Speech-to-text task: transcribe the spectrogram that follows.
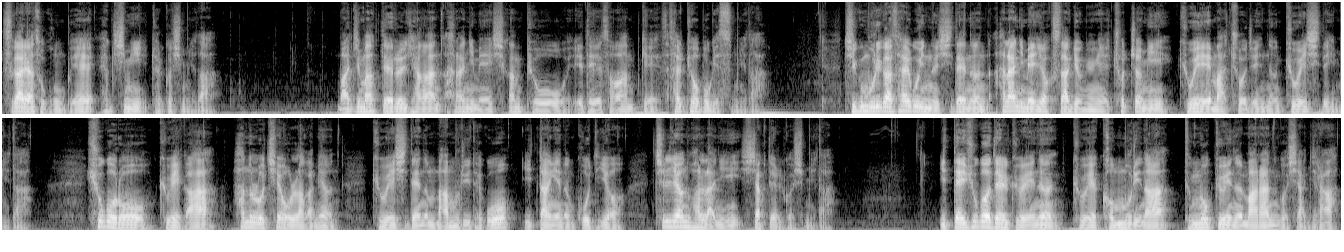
스가랴서 공부의 핵심이 될 것입니다. 마지막 때를 향한 하나님의 시간표에 대해서 함께 살펴보겠습니다. 지금 우리가 살고 있는 시대는 하나님의 역사 경영의 초점이 교회에 맞추어져 있는 교회 시대입니다. 휴고로 교회가 하늘로 채어 올라가면 교회 시대는 마무리되고 이 땅에는 곧이어 7년 환란이 시작될 것입니다. 이때 휴거될 교회는 교회 건물이나 등록 교인을 말하는 것이 아니라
